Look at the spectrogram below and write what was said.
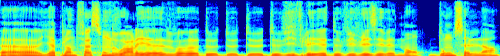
Euh, Il y a plein de façons de voir les euh, de, de, de, de vivre les de vivre les événements, dont celle-là.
